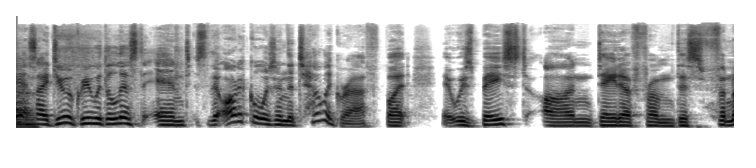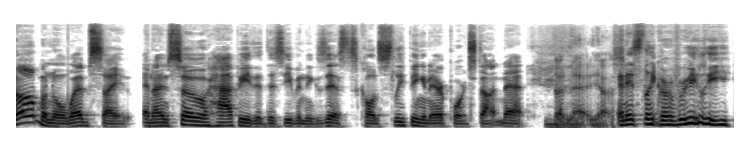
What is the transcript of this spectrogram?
yes, I do agree with the list. And so the article was in the Telegraph, but it was based on data from this phenomenal website. And I'm so happy that this even exists called sleepinginairports.net. That, yes. And it's like a really,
